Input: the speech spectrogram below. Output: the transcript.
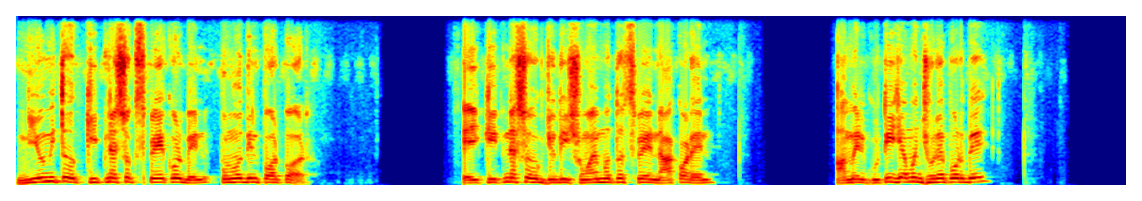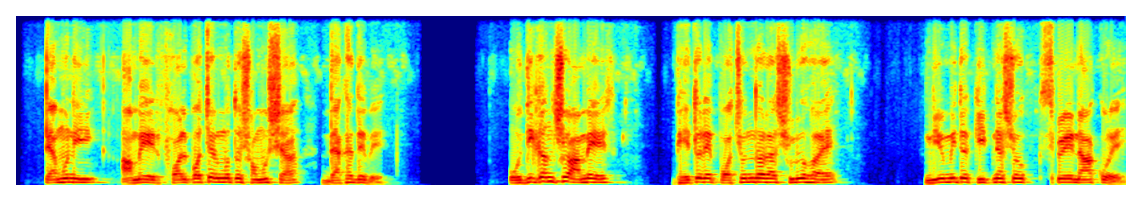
নিয়মিত কীটনাশক স্প্রে করবেন পনেরো দিন পর পর। এই কীটনাশক যদি সময় মতো স্প্রে না করেন, আমের গুটি যেমন ঝরে পড়বে, তেমনি আমের ফল পচার মতো সমস্যা দেখা দেবে। অধিকাংশ আমের ভেতরে পচন ধরা শুরু হয় নিয়মিত কীটনাশক স্প্রে না করে।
